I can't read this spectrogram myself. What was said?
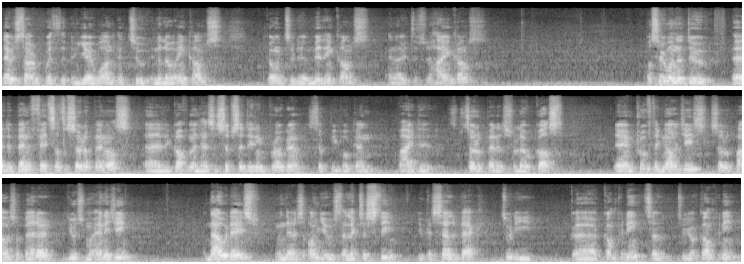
Then we start with year one and two in the low incomes, going to the mid incomes, and out to the high incomes. Also, we want to do uh, the benefits of the solar panels. Uh, the government has a subsidizing program, so people can buy the solar panels for low cost. They're improved technologies, solar powers are better, use more energy. Nowadays, when there's unused electricity, you can sell it back to the uh, company, so to your company,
